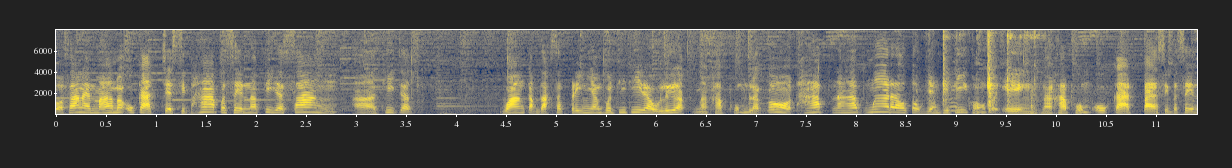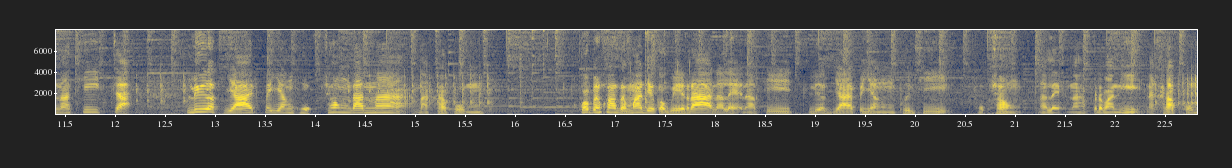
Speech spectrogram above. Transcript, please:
ก่อสร้างแลนด์มาร์คนะโอกาส 75%นะที่จะสร้างอ่าที่จะวางกับดักสปริงยังพื้นที่ที่เราเลือกนะครับผมแล้วก็ทับนะครับเมื่อเราตกยังพื้นที่ของตัวเองนะครับผมโอกาส 80%นะที่จะเลือกย้ายไปยัง 6 ช่องด้านหน้านะครับผม ก็เป็นความสามารถเดียวกับเวรานั่นแหละนะครับที่เลือกย้ายไปยังพื้นที่ 6 ช่องนั่นแหละนะครับประมาณนี้นะครับผม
